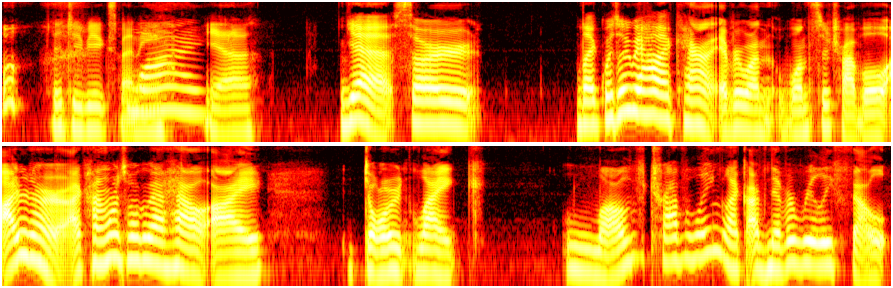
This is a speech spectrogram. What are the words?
They do be expensive. Why? Yeah. Yeah, so like we're talking about how like how everyone wants to travel. I don't know. I kind of want to talk about how I don't like love traveling. Like I've never really felt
